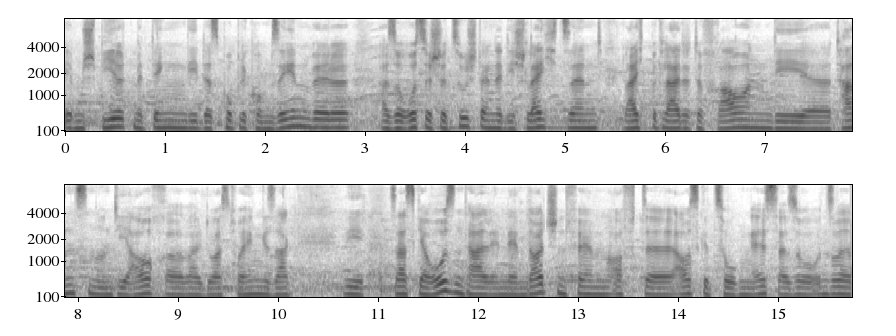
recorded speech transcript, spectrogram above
eben spielt mit Dingen, die das Publikum sehen will. Also russische Zustände, die schlecht sind, leicht bekleidete Frauen, die äh, tanzen und die auch, äh, weil du hast vorhin gesagt, wie Saskia Rosenthal in dem deutschen Film oft äh, ausgezogen ist. Also unsere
